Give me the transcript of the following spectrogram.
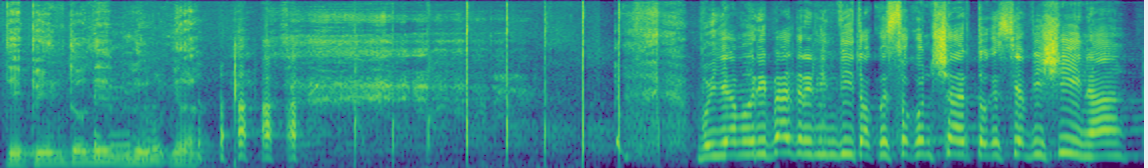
dipinto del blu, you know. Vogliamo ripetere l'invito a questo concerto che si avvicina?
